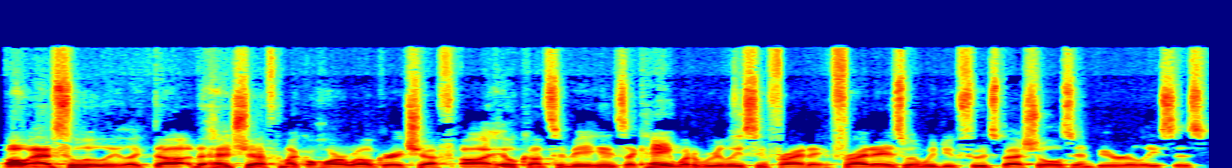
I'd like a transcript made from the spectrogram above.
Oh, absolutely. Like the the head chef, Michael Harwell, great chef. Uh, he'll come to me. He's like, "Hey, what are we releasing Friday? Fridays when we do food specials and beer releases."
